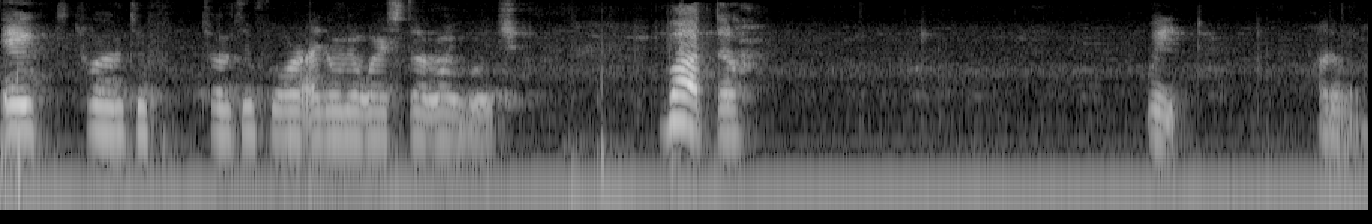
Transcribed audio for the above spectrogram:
824. I don't know where's the language. But uh, wait. I don't know.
